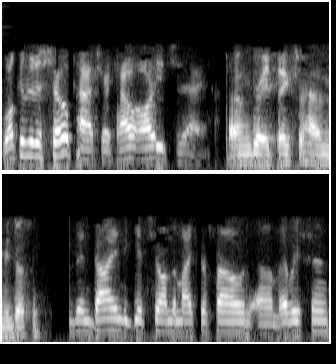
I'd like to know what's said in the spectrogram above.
Welcome to the show, Patrick. How are you today? I'm great. Thanks for having me, Justin. I've been dying to get you on the microphone um, ever since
